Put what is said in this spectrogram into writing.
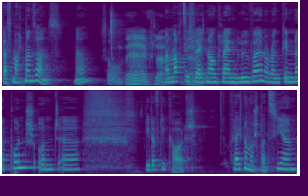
Was macht man sonst? Ne? So. Ja, ja, klar. Man macht sich klar. vielleicht noch einen kleinen Glühwein oder einen Kinderpunsch und äh, geht auf die Couch. Vielleicht nochmal spazieren.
